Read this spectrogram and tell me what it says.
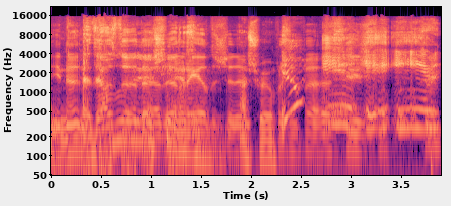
e na, no caso é das chinesa, redes, eh, acho eu. É, é, é, é,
